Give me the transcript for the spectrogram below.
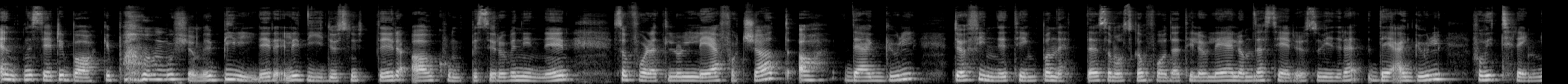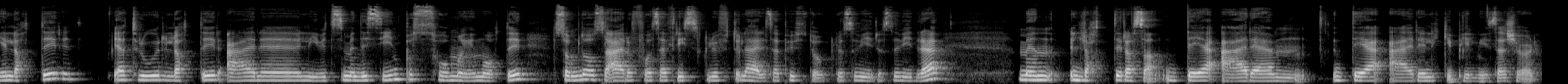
enten ser tilbake på morsomme bilder eller videosnutter av kompiser og venninner som får deg til å le fortsatt. Åh, det er gull. Det å finne ting på nettet som også kan få deg til å le, eller om det er serier osv., det er gull. For vi trenger latter. Jeg tror latter er eh, livets medisin på så mange måter, som det også er å få seg frisk luft og lære seg å puste ordentlig osv. osv. Men latter, altså, det er eh, det er lykkepillen i seg sjøl.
